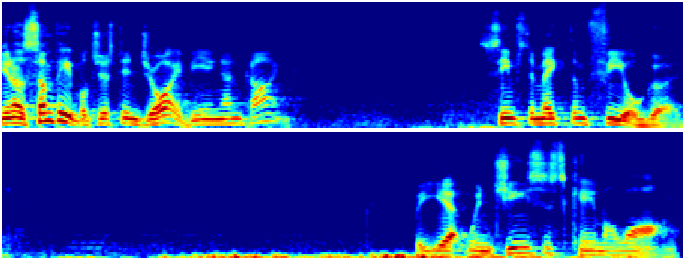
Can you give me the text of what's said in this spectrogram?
You know, some people just enjoy being unkind. Seems to make them feel good. But yet, when Jesus came along,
